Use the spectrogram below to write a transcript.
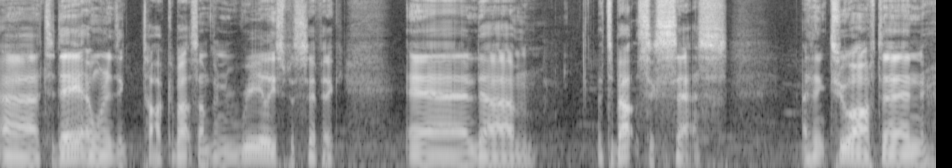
uh, today I wanted to talk about something really specific, and um, it's about success. I think too often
